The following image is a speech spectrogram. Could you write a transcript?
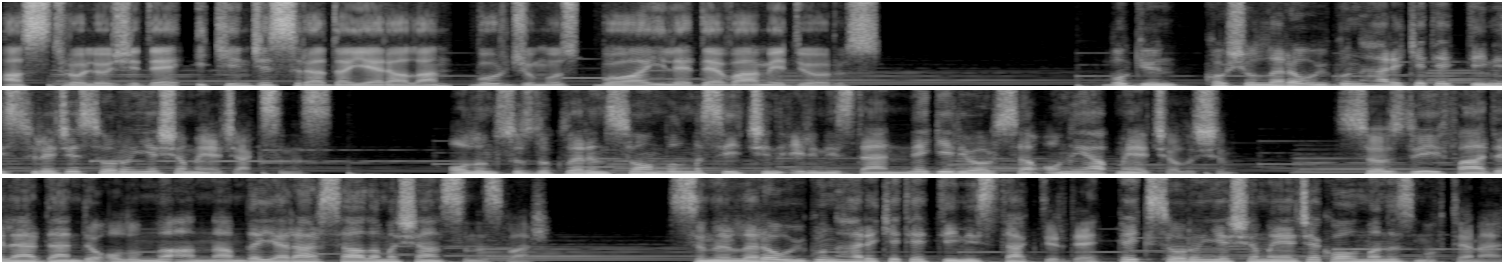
Astrolojide ikinci sırada yer alan burcumuz Boğa ile devam ediyoruz. Bugün, koşullara uygun hareket ettiğiniz sürece sorun yaşamayacaksınız. Olumsuzlukların son bulması için elinizden ne geliyorsa onu yapmaya çalışın. Sözlü ifadelerden de olumlu anlamda yarar sağlama şansınız var. Sınırlara uygun hareket ettiğiniz takdirde pek sorun yaşamayacak olmanız muhtemel.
